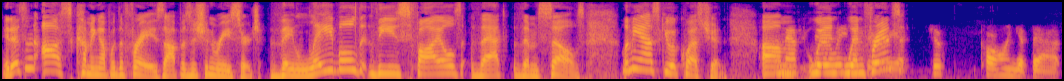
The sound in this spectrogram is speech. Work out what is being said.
It isn't us coming up with the phrase opposition research. They labeled these files that themselves. Let me ask you a question. Um, when when France just calling it that.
